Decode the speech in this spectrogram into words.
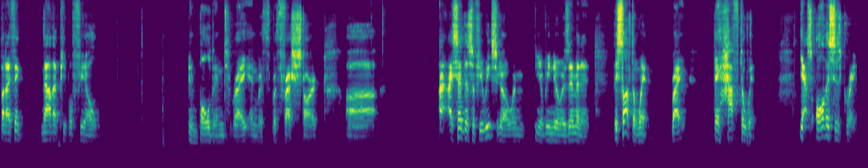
but I think now that people feel emboldened, right, and with with fresh start, uh, I, I said this a few weeks ago when you know we knew it was imminent. They still have to win, right? They have to win. Yes, all this is great.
